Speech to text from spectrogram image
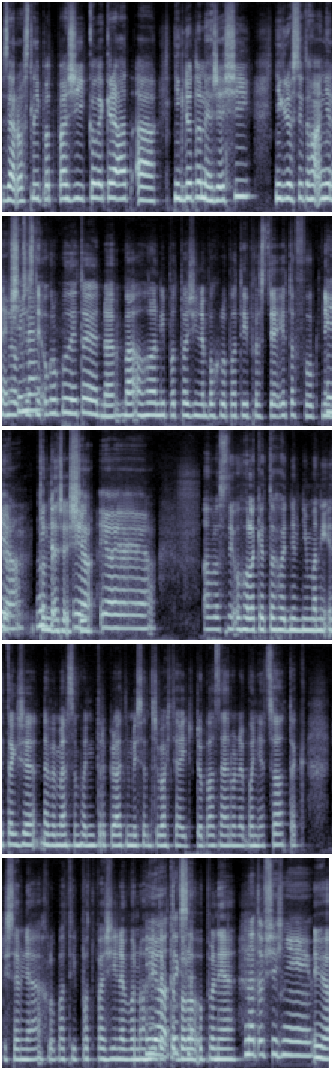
zarostlý podpaží kolikrát a nikdo to neřeší, nikdo si toho ani no, nevšimne. No, přesně, u kluku je to jedno, má oholený podpaží nebo chlupatý, prostě je to fuk, nikdo jo, to nikdo, neřeší. Jo, jo, jo, jo. A vlastně u holek je to hodně vnímaný i tak, že nevím, já jsem hodně trpěla tím, když jsem třeba chtěla jít do bazénu nebo něco, tak když jsem měla chlupatý podpaží nebo nohy, jo, tak to tak bylo úplně... Na to všichni jo.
